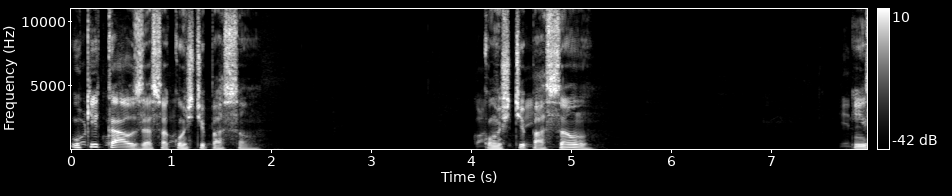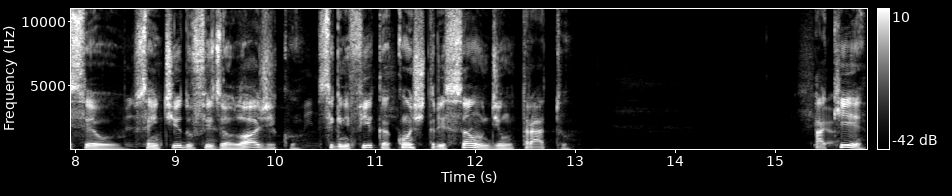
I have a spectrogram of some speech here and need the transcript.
O que causa essa constipação? Constipação, em seu sentido fisiológico, significa constrição de um trato. Aqui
